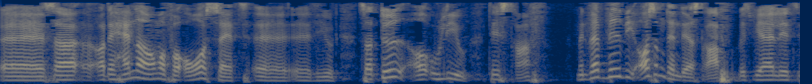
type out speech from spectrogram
Øh, så, og det handler om at få oversat øh, øh, livet. Så død og uliv, det er straf. Men hvad ved vi også om den der straf, hvis vi er lidt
